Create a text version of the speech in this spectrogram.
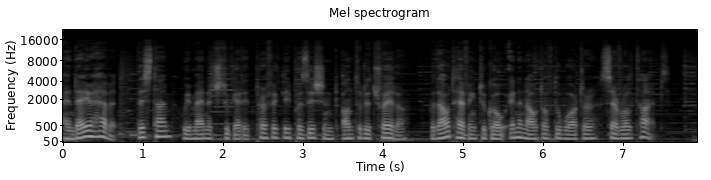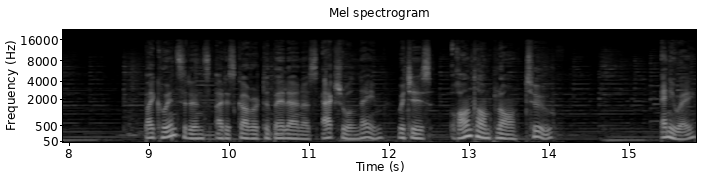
And there you have it. This time we managed to get it perfectly positioned onto the trailer without having to go in and out of the water several times. By coincidence I discovered the Bayliner's actual name, which is Rantanplan 2. Anyway,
